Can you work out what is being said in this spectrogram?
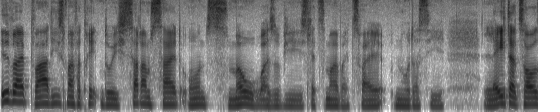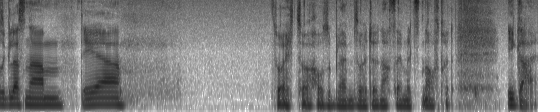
Illvibe war diesmal vertreten durch Saddam Side und Smo, also wie das letzte Mal bei zwei, nur dass sie Later zu Hause gelassen haben, der so echt zu Hause bleiben sollte nach seinem letzten Auftritt. Egal.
